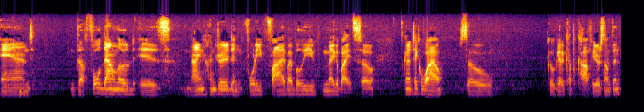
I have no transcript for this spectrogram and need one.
and the full download is 945 I believe megabytes. So it's going to take a while so go get a cup of coffee or something.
